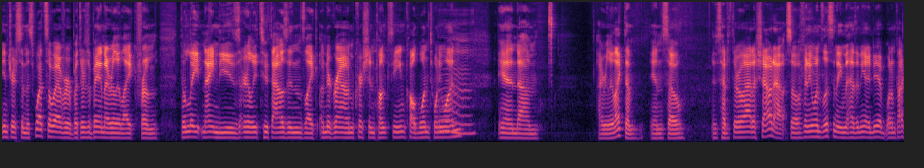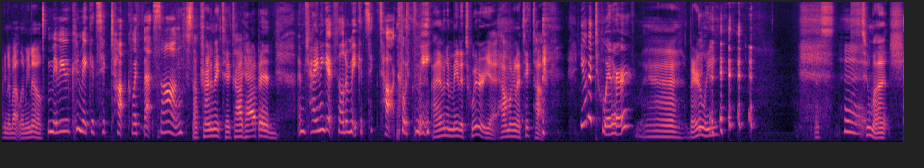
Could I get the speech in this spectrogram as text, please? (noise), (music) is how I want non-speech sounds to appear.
interest in this whatsoever, but there's a band I really like from the late 90s, early 2000s, like underground Christian punk scene called 121. And um, I really like them. And so I just had to throw out a shout out. So if anyone's listening that has any idea what I'm talking about, let me know. Maybe we could make a TikTok with that song. Stop trying to make TikTok happen. I'm trying to get Phil to make a TikTok with me. I haven't made a Twitter yet. How am I going to TikTok? (laughs) You have a Twitter. Eh, barely. it's, (laughs) it's too much.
